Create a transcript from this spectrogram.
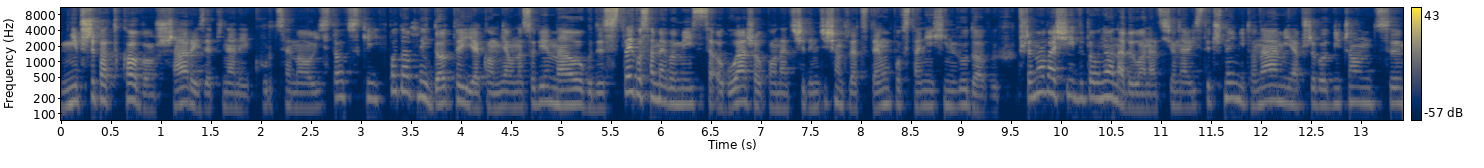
nieprzypadkowo szarej, zapinanej kurce maoistowskiej, podobnej do tej, jaką miał na sobie Mao, gdy z tego samego miejsca ogłaszał ponad 70 lat temu powstanie Chin Ludowych. Przemowa Xi wypełniona była nacjonalistycznymi tonami, a przewodniczący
